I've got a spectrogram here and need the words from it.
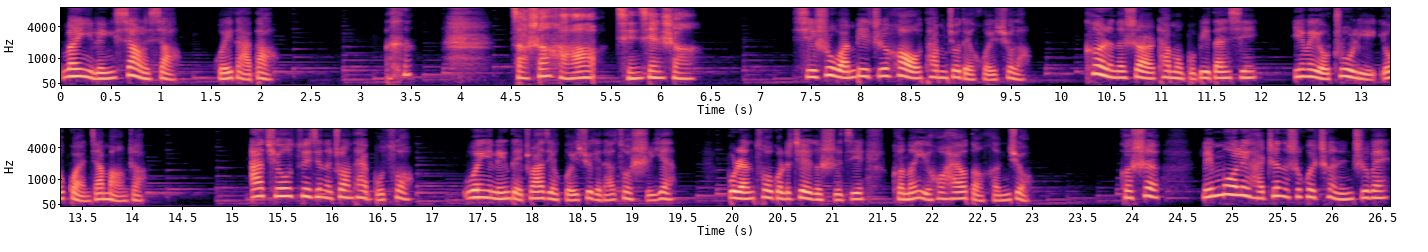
温以玲笑了笑，回答道：“ 早上好，秦先生。”洗漱完毕之后，他们就得回去了。客人的事儿他们不必担心，因为有助理、有管家忙着。阿秋最近的状态不错。温以玲得抓紧回去给他做实验，不然错过了这个时机，可能以后还要等很久。可是林茉莉还真的是会趁人之危。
